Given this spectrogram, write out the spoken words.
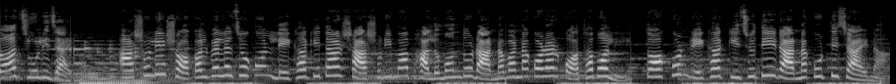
গা জ্বলে যায়। আসলে সকালবেলা যখন লেখাকে তার শাশুড়ি মা ভালো মন্দ রান্নাবান্না করার কথা বলে, তখন রেখা কিছুতেই রান্না করতে চায় না।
